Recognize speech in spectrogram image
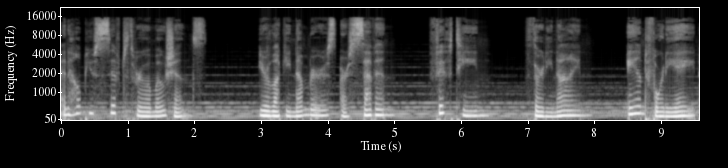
and help you sift through emotions. Your lucky numbers are 7, 15, 39, and 48.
